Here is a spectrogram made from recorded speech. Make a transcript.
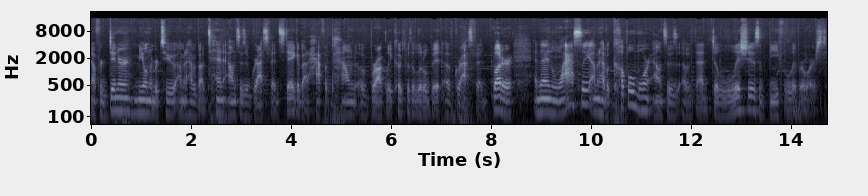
Now for dinner, meal number two, I'm gonna have about 10 ounces of grass-fed steak, about a half a pound of broccoli cooked with a little bit of grass-fed butter. And then lastly, I'm gonna have a couple more ounces of that delicious beef liverwurst.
